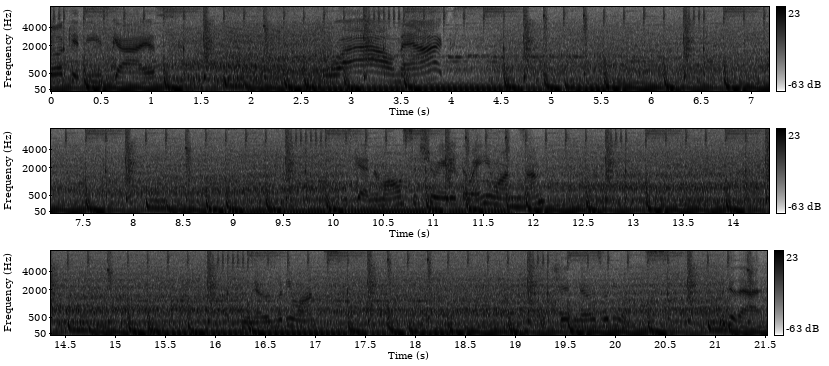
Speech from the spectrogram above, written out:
Look at these guys. Wow, Max. He's getting them all situated the way he wants them. What he wants. The kid knows what he wants. Look at that.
